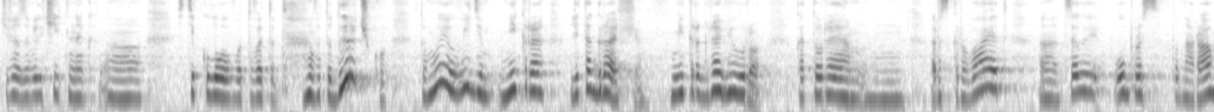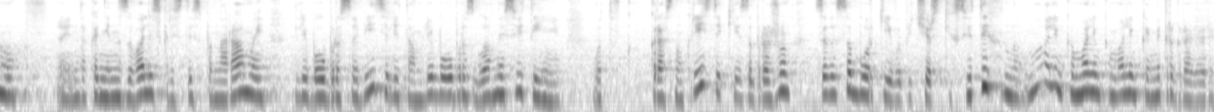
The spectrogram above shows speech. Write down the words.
через увеличительное э, стекло вот в, этот, в эту дырочку, то мы увидим микролитографию, микрогравюру, которая раскрывает э, целый образ, панораму, э, так они назывались кресты с панорамой, либо образ обители, там, либо образ главной святыни. Вот в красном крестике изображен целый собор Киево-Печерских святых на маленькой-маленькой-маленькой микрогравюре.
